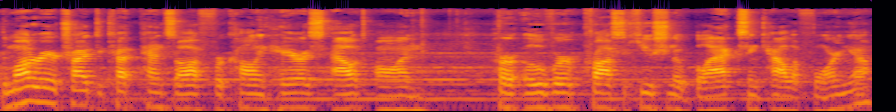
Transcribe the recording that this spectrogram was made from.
The moderator tried to cut Pence off for calling Harris out on her over prosecution of blacks in California.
